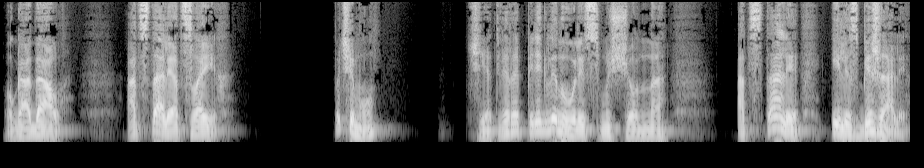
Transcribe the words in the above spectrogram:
«Угадал. Отстали от своих». «Почему?» Четверо переглянулись смущенно. «Отстали или сбежали?»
